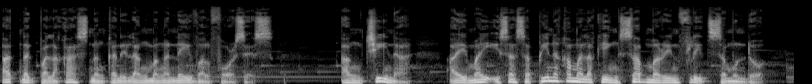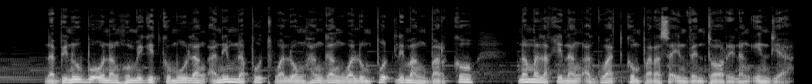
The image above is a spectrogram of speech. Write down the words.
at nagpalakas ng kanilang mga naval forces. Ang China ay may isa sa pinakamalaking submarine fleet sa mundo na binubuo ng humigit kumulang 68 hanggang 85 barko na malaki ng agwat kumpara sa inventory ng India.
